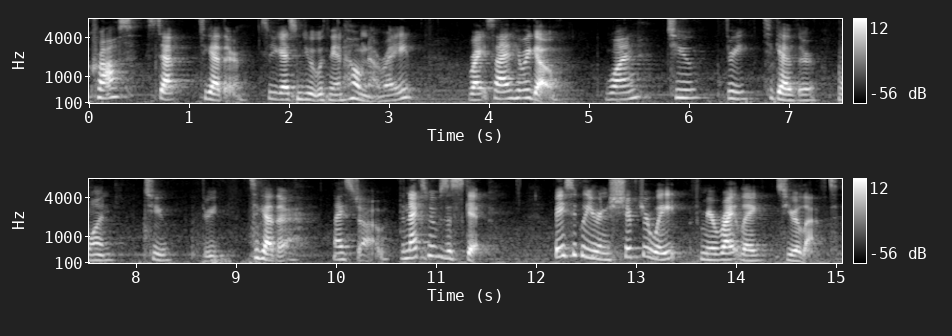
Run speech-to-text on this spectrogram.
cross, step, together. So you guys can do it with me at home now, right? Right side, here we go. One, two, three, together. One, two, three, together. Nice job. The next move is a skip. Basically, you're gonna shift your weight from your right leg to your left.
